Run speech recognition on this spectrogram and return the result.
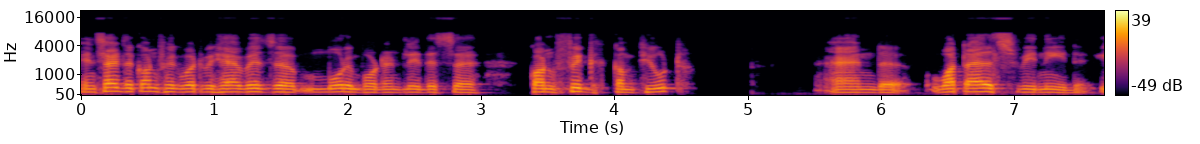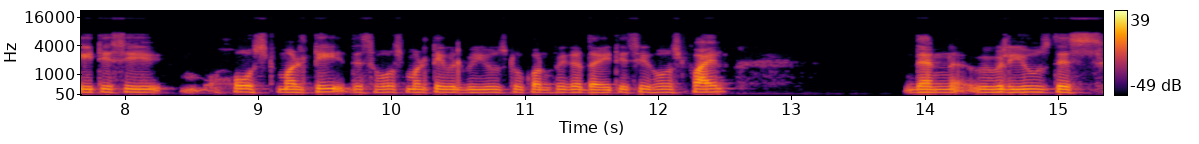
Inside the config what we have is uh, more importantly this uh, config compute and uh, what else we need? Etc host multi this host multi will be used to configure the etc host file. Then we will use this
